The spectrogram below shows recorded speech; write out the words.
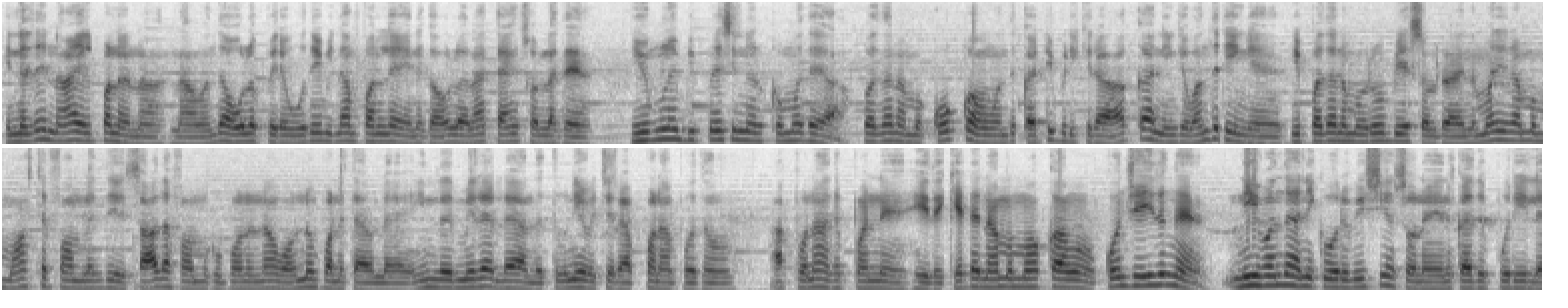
என்னது நான் ஹெல்ப் பண்ணேண்ணா நான் வந்து அவ்வளோ பெரிய உதவிலாம் பண்ணல. எனக்கு அவ்வளோலாம் தேங்க்ஸ் சொல்லாத. இவங்களும் இப்படி பேசின்னு இருக்கும்போது அப்போ தான் நம்ம கோக்கோ அவன் வந்து கட்டி பிடிக்கிறா. அக்கா நீங்கள் வந்துட்டீங்க. இப்போ தான் நம்ம ரூபியை சொல்கிறேன் இந்த மாதிரி நம்ம மாஸ்டர் ஃபார்ம்லேருந்து சாதா ஃபார்முக்கு போனோம்னா ஒன்றும் பண்ண தேவையில்ல. இந்த மிரரில் அந்த துணியை வச்சு ரப் பண்ணா போதும். அப்போனா அதை பண்ணு. இதை கேட்ட நம்ம மோக்காவும். கொஞ்சம் இதுங்க நீ வந்து அன்றைக்கி ஒரு விஷயம் சொன்ன. எனக்கு அது புரியல.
